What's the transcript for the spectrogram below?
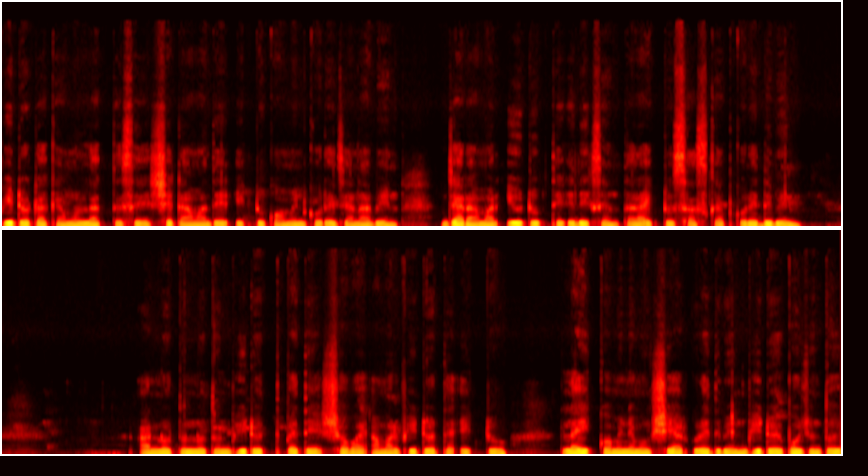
ভিডিওটা কেমন লাগতেছে, সেটা আমাদের একটু কমেন্ট করে জানাবেন। যারা আমার ইউটিউব থেকে দেখছেন, তারা একটু সাবস্ক্রাইব করে দেবেন। আর নতুন নতুন ভিডিও পেতে সবাই আমার ভিডিওটা একটু লাইক কমেন্ট এবং শেয়ার করে দিবেন। ভিডিও পর্যন্তই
